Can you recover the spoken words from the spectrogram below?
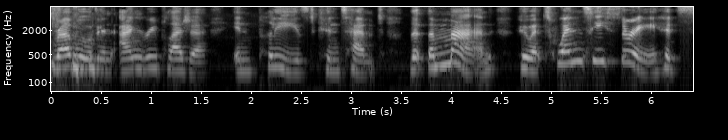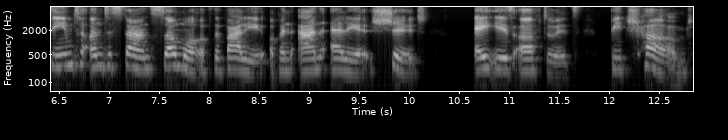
reveled in angry pleasure, in pleased contempt that the man who at 23 had seemed to understand somewhat of the value of an Anne Elliot should, eight years afterwards, be charmed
